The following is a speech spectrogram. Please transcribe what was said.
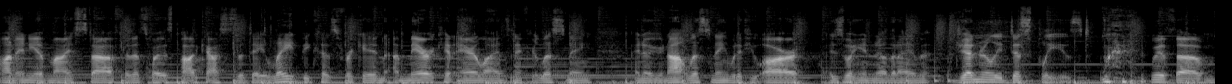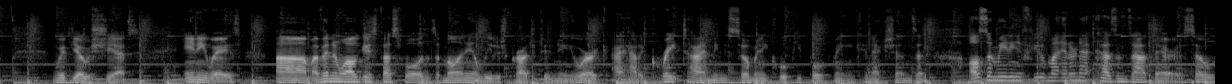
on any of my stuff, and that's why this podcast is a day late because freaking American Airlines. And if you're listening, I know you're not listening, but if you are, I just want you to know that I am generally displeased with um, with yo shit. Anyways, um, I've been in Wild Goose Festival. It's a Millennial Leaders Project in New York. I had a great time meeting so many cool people, making connections, and also meeting a few of my internet cousins out there. So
